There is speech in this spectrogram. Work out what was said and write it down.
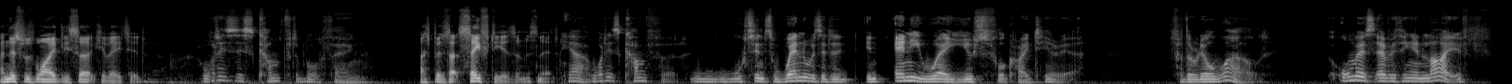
And this was widely circulated. What is this comfortable thing? I suppose that's safetyism, isn't it? Yeah, what is comfort? Since when was it in any way useful criteria for the real world? Almost everything in life,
